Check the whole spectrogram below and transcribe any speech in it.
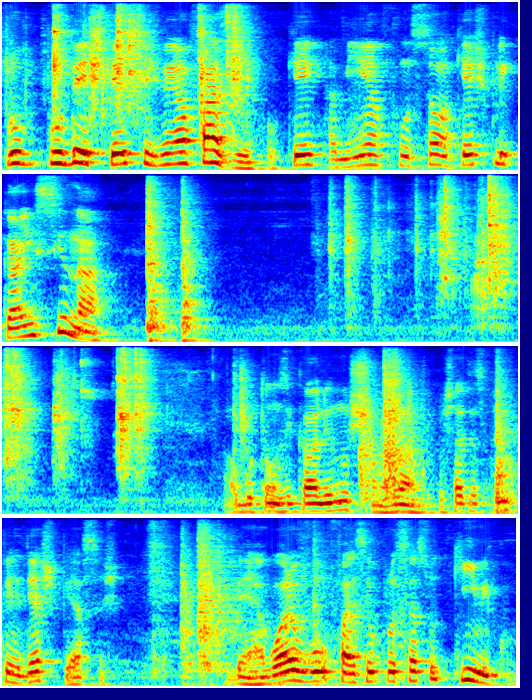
por, por besteira que vocês venham a fazer, ok? A minha função aqui é explicar e ensinar. Ó, o botãozinho caiu ali no chão, ó. prestar atenção para não perder as peças. Bem, agora eu vou fazer o processo químico.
